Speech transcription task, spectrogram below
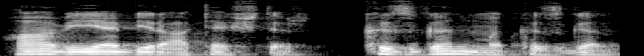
Haviye bir ateştir. Kızgın mı kızgın?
